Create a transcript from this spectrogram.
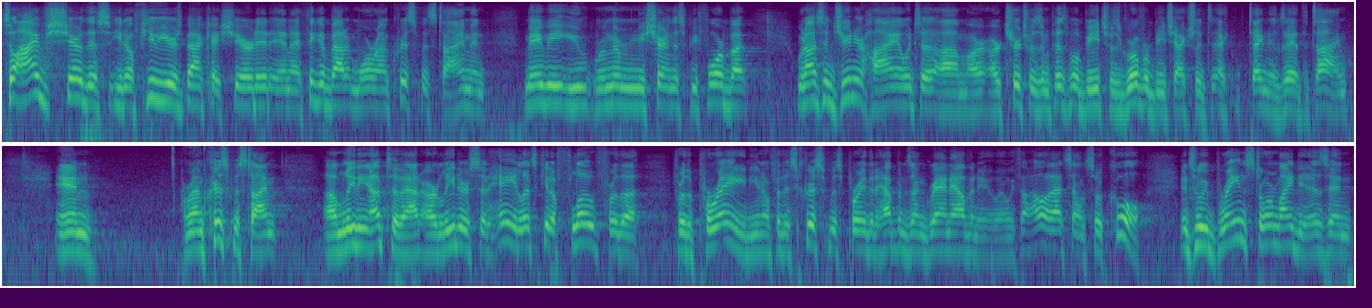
So I've shared this, you know, a few years back I shared it, and I think about it more around Christmas time. And maybe you remember me sharing this before, but when I was in junior high, I went to, um, our, our, church was in Pismo Beach, it was Grover Beach actually, te- technically at the time. And around Christmas time, um, leading up to that, our leader said, hey, let's get a float for the for the parade, you know, for this Christmas parade that happens on Grand Avenue. And we thought, oh, that sounds so cool. And so we brainstormed ideas, and,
